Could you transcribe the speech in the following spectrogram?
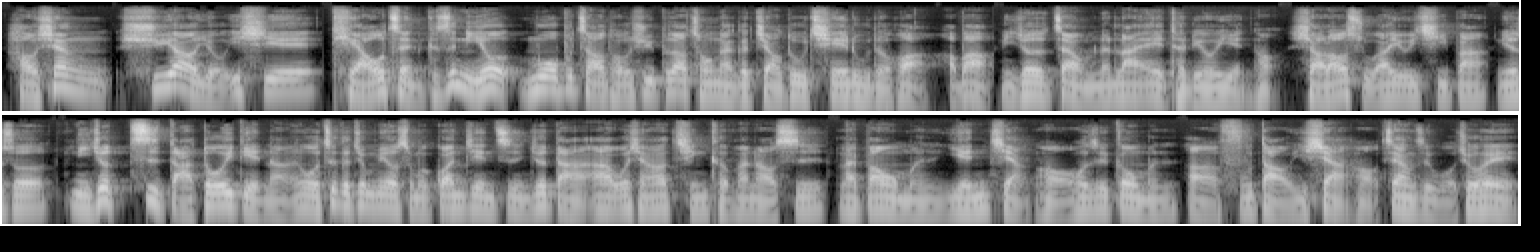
好像需要有一些调整，可是你又摸不着头绪，不知道从哪个角度切入的话，好不好？你就在我们的 Line 留言哦，小老鼠 iu 一七八，你就说你就。字打多一点呢，我这个就没有什么关键字，你就打啊，我想要请可凡老师来帮我们演讲哦，或是跟我们啊辅导一下哈，这样子我就会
